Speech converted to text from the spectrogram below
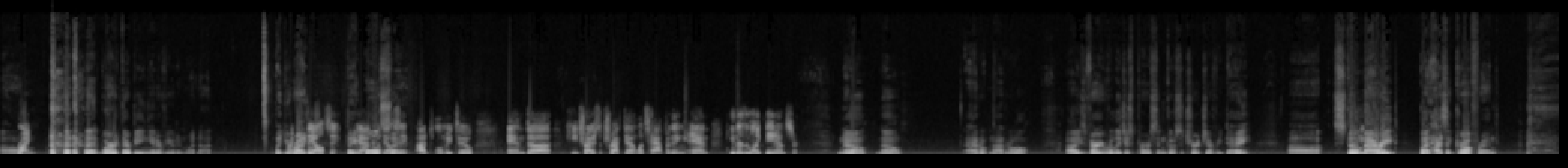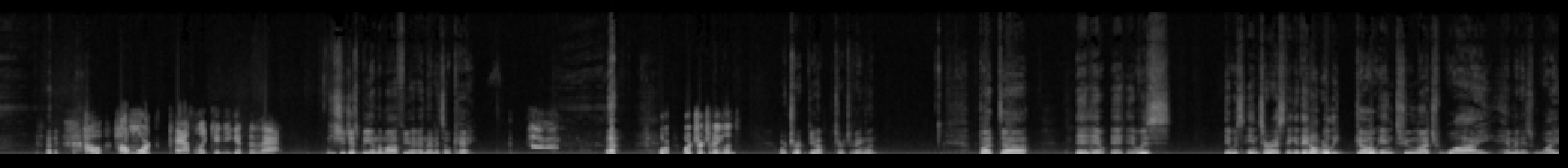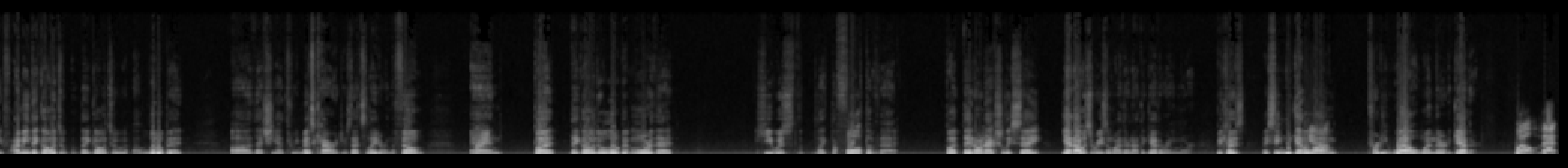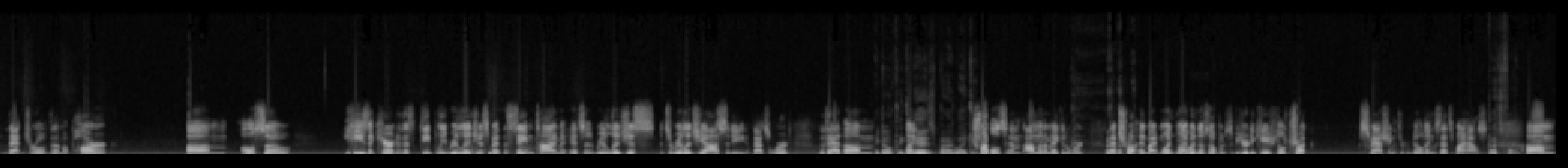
right. where they're being interviewed and whatnot. But you're But right. They all say They yeah, all they all say say. God told me to, and uh, he tries to track down what's happening, and he doesn't like the answer. No, no, at, not at all. Uh, he's a very religious person. Goes to church every day. Uh, still married, but has a girlfriend. How how more Catholic can you get than that? He should just be in the mafia, and then it's okay. Or or Church of England? or church, yep, Church of England. But uh, it, it, it it was it was interesting. They don't really go into much why him and his wife. I mean, they go into they go into a little bit uh, that she had three miscarriages. That's later in the film, and but they go into a little bit more that he was like the fault of that. But they don't actually say, yeah, that was the reason why they're not together anymore because they seem to get Yeah. along pretty well when they're together. Well, that that drove them apart. Um, also, he's a character that's deeply religious, but at the same time, it's a religious, it's a religiosity, if that's a word, that um I don't think Like, it is, but I like it. troubles him. I'm gonna make it a word. That truck and my my window's open, so if you hear the occasional truck smashing through buildings, that's my house. That's fine. Um,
